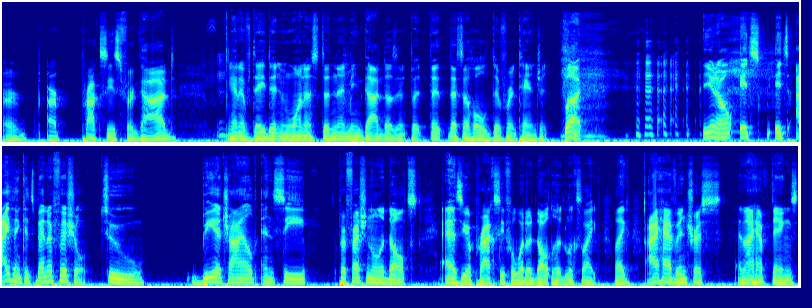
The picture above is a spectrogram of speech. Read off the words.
are are proxies for God, and if they didn't want us, doesn't that mean God doesn't? But that, that's a whole different tangent. But you know, it's it's. I think it's beneficial to be a child and see professional adults as your proxy for what adulthood looks like. Like I have interests and I have things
